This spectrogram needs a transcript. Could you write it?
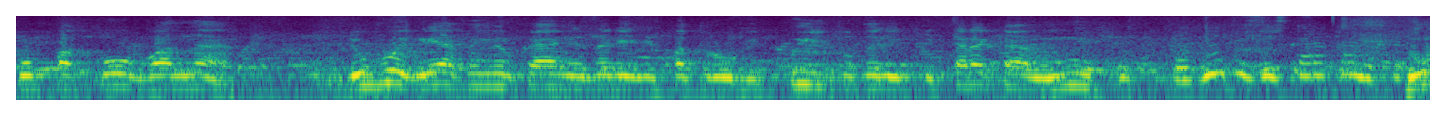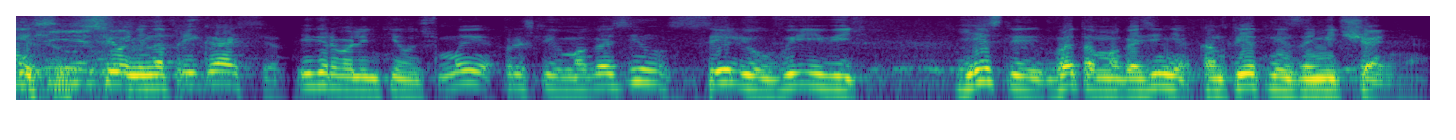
Упакована. Любой грязными руками залезет потрогать, пыль туда летит, тараканы, мухи. Вот нету здесь тараканов. Денис, все, не напрягайся. Игорь Валентинович, мы пришли в магазин с целью выявить, есть ли в этом магазине конкретные замечания.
